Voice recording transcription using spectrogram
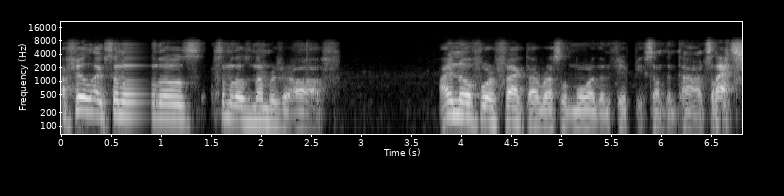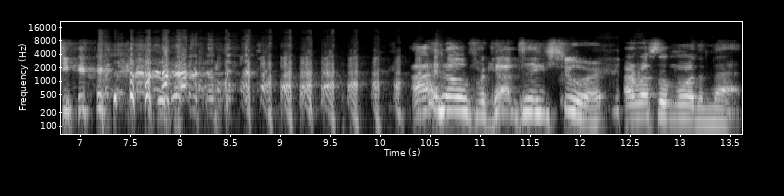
I feel like some of those some of those numbers are off. I know for a fact I wrestled more than fifty something times last year. I know for goddamn sure I wrestled more than that.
